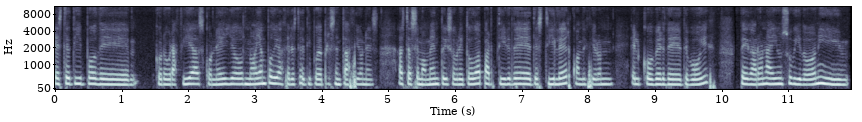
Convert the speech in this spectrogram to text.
este tipo de coreografías con ellos, no hayan podido hacer este tipo de presentaciones hasta ese momento y sobre todo a partir de, de Stiller, cuando hicieron el cover de The Voice, pegaron ahí un subidón y,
